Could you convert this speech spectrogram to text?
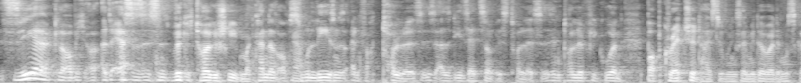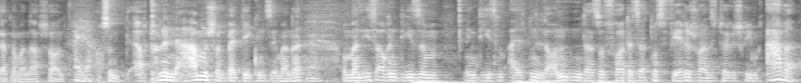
sehr, glaube ich, also erstens ist es wirklich toll geschrieben. Man kann das auch ja. so lesen, es ist einfach toll. Es ist, also die Setzung ist toll. Es sind tolle Figuren. Bob Cratchit heißt übrigens der Mitarbeiter, den muss ich gerade nochmal nachschauen. Ah, ja. Auch so auch tolle Namen schon bei Dickens immer, ne? Ja. Und man ist auch in diesem, in diesem alten London da sofort, das ist atmosphärisch wahnsinnig toll geschrieben. Aber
